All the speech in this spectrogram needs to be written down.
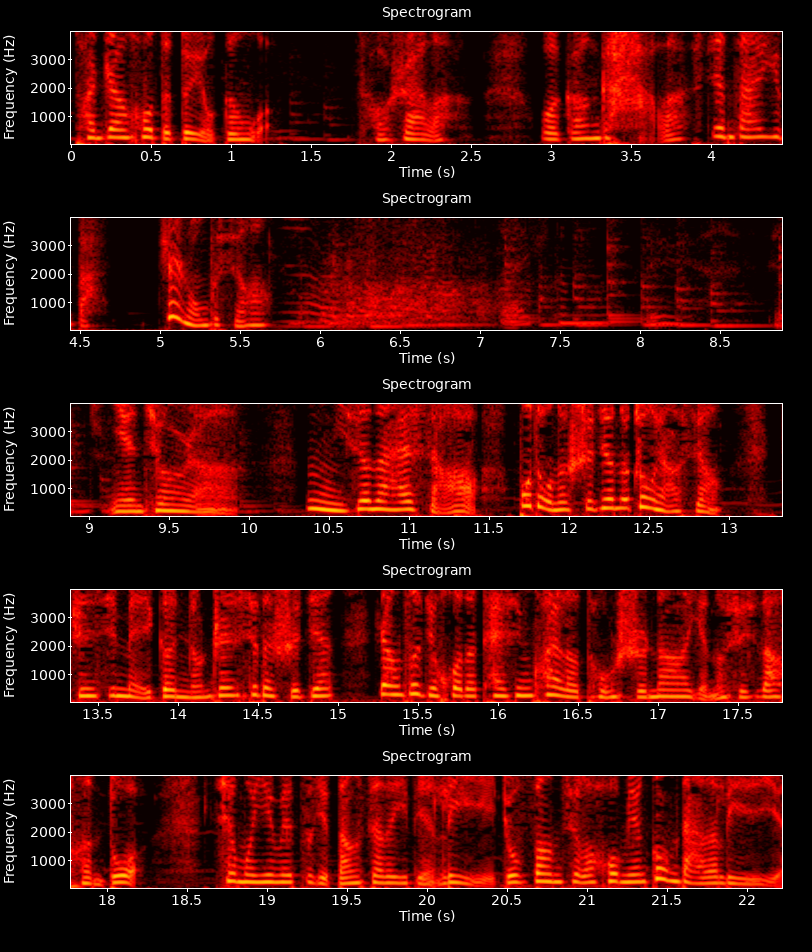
团战后的队友跟我草率了，我刚卡了，先发育吧，阵容不行。年轻人，你现在还小，不懂得时间的重要性，珍惜每一个你能珍惜的时间，让自己获得开心快乐，同时呢，也能学习到很多。切莫因为自己当下的一点利益，就放弃了后面更大的利益。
